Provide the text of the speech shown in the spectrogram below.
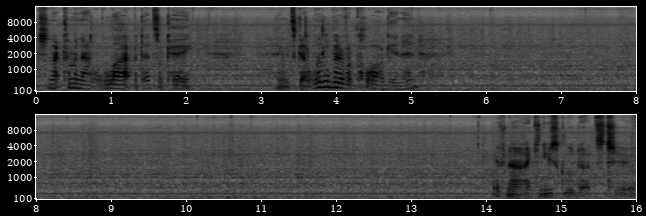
It's not coming out a lot, but that's okay. I think it's got a little bit of a clog in it. If not, I can use glue dots too.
